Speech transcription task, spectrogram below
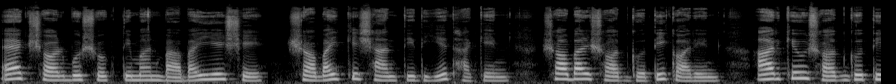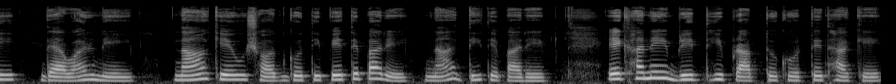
এক সর্বশক্তিমান বাবাই এসে সবাইকে শান্তি দিয়ে থাকেন। সবার সদ্গতি করেন। আর কেউ সদ্গতি দেওয়ার নেই। না কেউ সদ্গতি পেতে পারে, না দিতে পারে। এখানেই বৃদ্ধি প্রাপ্ত করতে থাকে।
